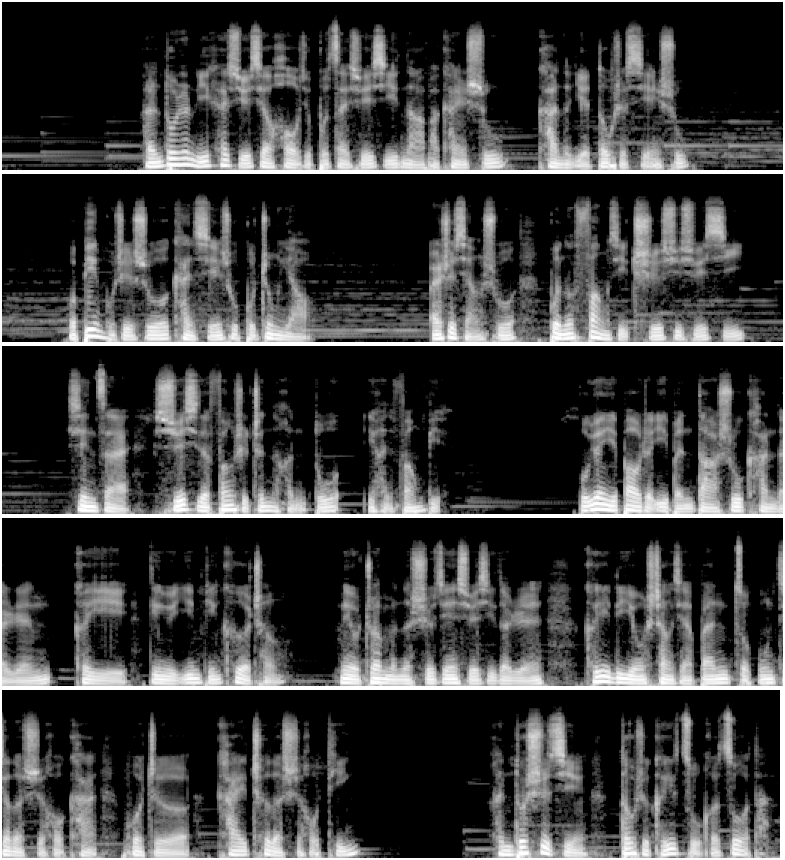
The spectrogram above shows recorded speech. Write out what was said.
很多人离开学校后就不再学习，哪怕看书看的也都是闲书。我并不是说看闲书不重要，而是想说不能放弃持续学习。现在学习的方式真的很多，也很方便。不愿意抱着一本大书看的人，可以订阅音频课程；没有专门的时间学习的人，可以利用上下班坐公交的时候看，或者开车的时候听。很多事情都是可以组合做的。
